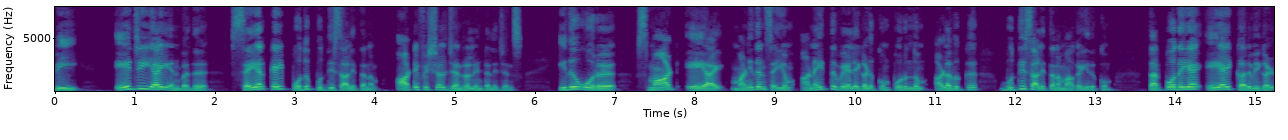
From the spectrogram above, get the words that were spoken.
பி ஏஜிஐ என்பது செயற்கை பொது புத்திசாலித்தனம் ஆர்டிஃபிஷியல் ஜெனரல் இன்டெலிஜென்ஸ் இது ஒரு ஸ்மார்ட் ஏஐ மனிதன் செய்யும் அனைத்து வேலைகளுக்கும் பொருந்தும் அளவுக்கு புத்திசாலித்தனமாக இருக்கும். தற்போதைய ஏஐ கருவிகள்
